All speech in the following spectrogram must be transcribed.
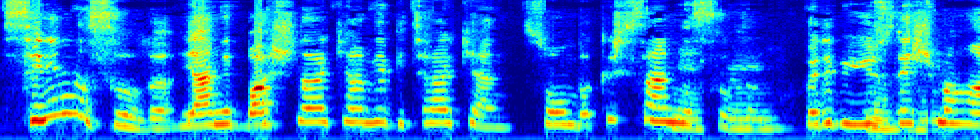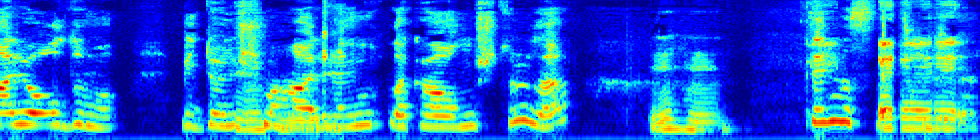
senin nasıldı? Yani başlarken ve biterken son bakış sen nasıldın? Böyle bir yüzleşme hali oldu mu? Bir dönüşme hali hani mutlaka olmuştur da. Senin nasıl Ee,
